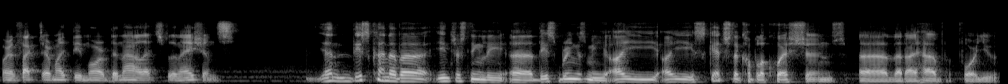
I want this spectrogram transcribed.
where in fact there might be more banal explanations. And this kind of uh, interestingly, uh, this brings me. I I sketched a couple of questions uh, that I have for you,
